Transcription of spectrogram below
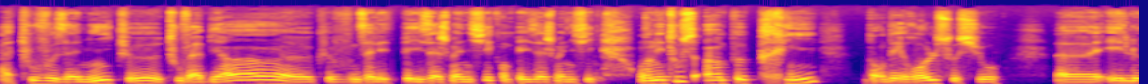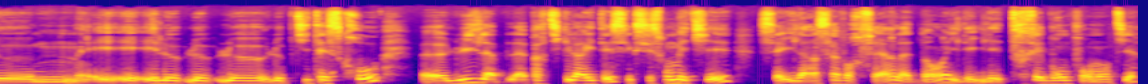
à, tous vos amis que tout va bien, que vous allez de paysage magnifique en paysage magnifique. On est tous un peu pris dans des rôles sociaux. Euh, et le et, et le, le, le, petit escroc, euh, lui, la, la particularité, c'est que c'est son métier. Il a un savoir-faire là-dedans. Il est, il est très bon pour mentir.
